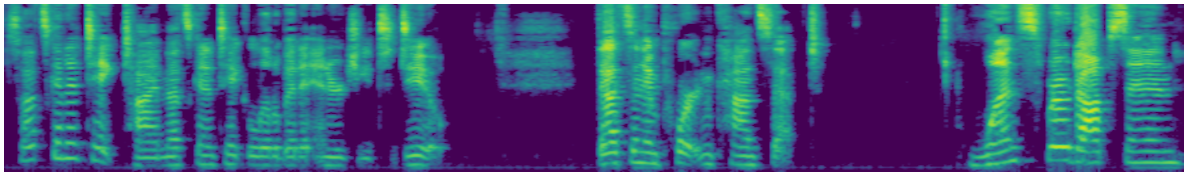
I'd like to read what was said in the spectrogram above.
So that's going to take time. That's going to take a little bit of energy to do. That's an important concept. Once rhodopsin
